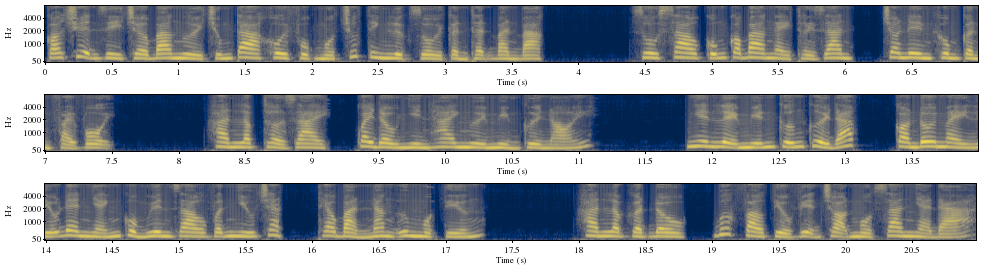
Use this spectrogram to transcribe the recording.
Có chuyện gì chờ ba người chúng ta khôi phục một chút tinh lực rồi cẩn thận bàn bạc. Dù sao cũng có ba ngày thời gian, cho nên không cần phải vội. Hàn Lập thở dài, quay đầu nhìn hai người mỉm cười nói. Nhiên lệ miễn cưỡng cười đáp, còn đôi mày liễu đen nhánh của Nguyên Giao vẫn nhíu chặt, theo bản năng ưng một tiếng. Hàn Lập gật đầu, bước vào tiểu viện chọn một gian nhà đá.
